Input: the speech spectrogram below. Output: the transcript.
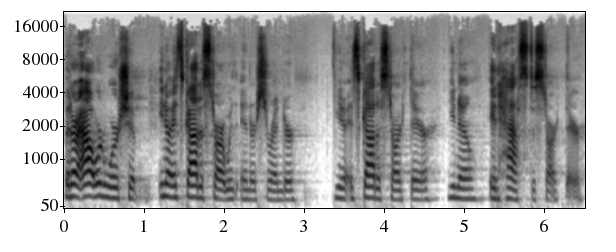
But our outward worship, you know, it's got to start with inner surrender. You know, it's got to start there. You know, it has to start there.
